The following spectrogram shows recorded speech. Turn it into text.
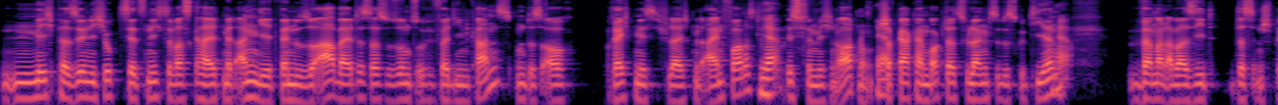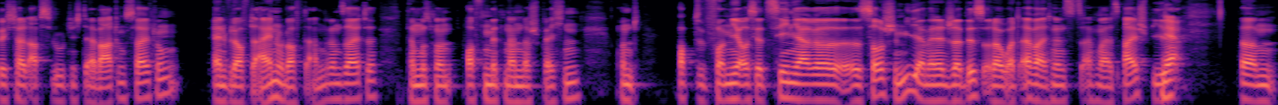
mich persönlich juckt's jetzt nicht so, was Gehalt mit angeht. Wenn du so arbeitest, dass du so und so viel verdienen kannst und das auch rechtmäßig vielleicht mit einforderst, ja. ist für mich in Ordnung. Ja. Ich habe gar keinen Bock dazu, lange zu diskutieren. Ja. Wenn man aber sieht, das entspricht halt absolut nicht der Erwartungshaltung, entweder auf der einen oder auf der anderen Seite, dann muss man offen miteinander sprechen. Und ob du von mir aus jetzt zehn Jahre äh, Social Media Manager bist oder whatever, ich nenne es jetzt einfach mal als Beispiel, ja. ähm,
